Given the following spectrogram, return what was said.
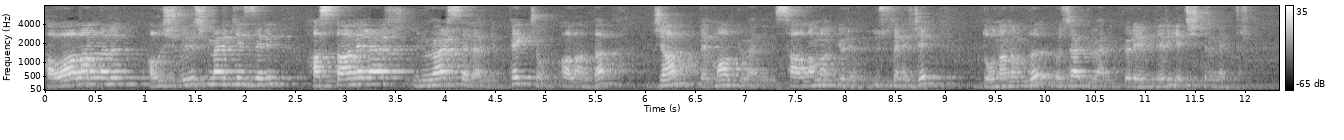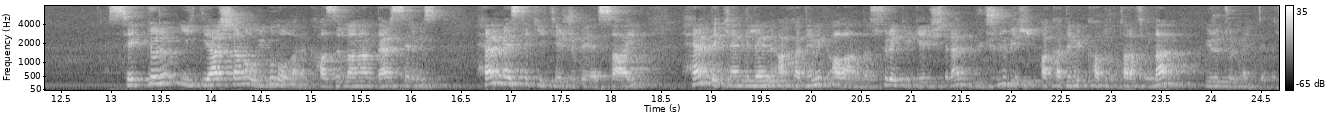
havaalanları, alışveriş merkezleri, hastaneler, üniversiteler gibi pek çok alanda can ve mal güvenliğini sağlama görevi üstlenecek donanımlı özel güvenlik görevlileri yetiştirmektir. Sektörün ihtiyaçlarına uygun olarak hazırlanan derslerimiz hem mesleki tecrübeye sahip hem de kendilerini akademik alanda sürekli geliştiren güçlü bir akademik kadro tarafından yürütülmektedir.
